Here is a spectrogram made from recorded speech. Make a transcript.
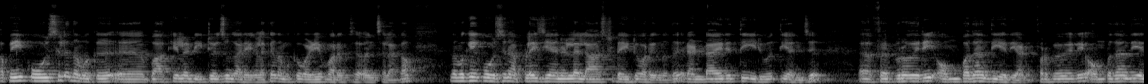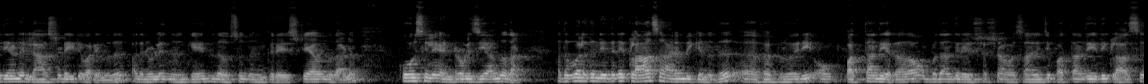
അപ്പോൾ ഈ കോഴ്സിൽ നമുക്ക് ബാക്കിയുള്ള ഡീറ്റെയിൽസും കാര്യങ്ങളൊക്കെ നമുക്ക് വഴി പറഞ്ഞ് മനസ്സിലാക്കാം. നമുക്ക് ഈ കോഴ്സിന് അപ്ലൈ ചെയ്യാനുള്ള ലാസ്റ്റ് ഡേറ്റ് പറയുന്നത് രണ്ടായിരത്തി ഇരുപത്തി അഞ്ച് ഫെബ്രുവരി ഒമ്പതാം തീയതിയാണ്. ഫെബ്രുവരി ഒമ്പതാം തീയതിയാണ് ലാസ്റ്റ് ഡേറ്റ് പറയുന്നത്. അതിനുള്ളിൽ നിങ്ങൾക്ക് ഏത് ദിവസവും നിങ്ങൾക്ക് രജിസ്റ്റർ ചെയ്യാവുന്നതാണ്. കോഴ്സിൽ എൻറോൾ ചെയ്യാവുന്നതാണ്. അതുപോലെ തന്നെ ഇതിന്റെ ക്ലാസ് ആരംഭിക്കുന്നത് ഫെബ്രുവരി പത്താം തീയതി അതായത് ഒമ്പതാം തീയതി രജിസ്ട്രേഷൻ അവസാനിച്ച് പത്താം തീയതി ക്ലാസ്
